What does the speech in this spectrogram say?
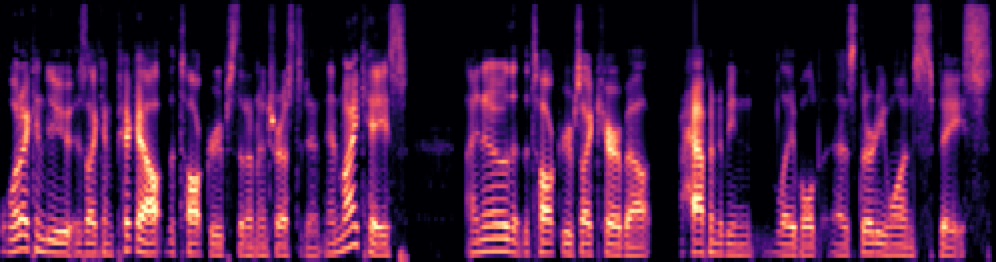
What I can do is I can pick out the talk groups that I'm interested in. In my case, I know that the talk groups I care about happen to be labeled as 31 space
